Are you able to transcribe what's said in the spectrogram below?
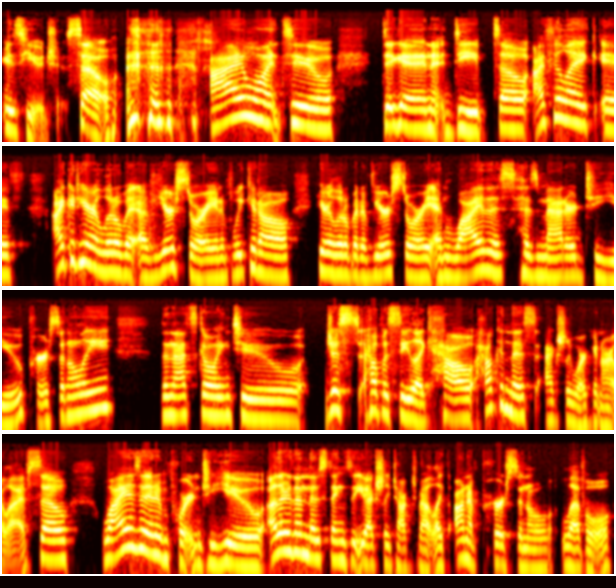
is huge. So I want to dig in deep. So I feel like if I could hear a little bit of your story, and if we could all hear a little bit of your story and why this has mattered to you personally, then that's going to just help us see like how how can this actually work in our lives? So why is it important to you other than those things that you actually talked about like on a personal level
